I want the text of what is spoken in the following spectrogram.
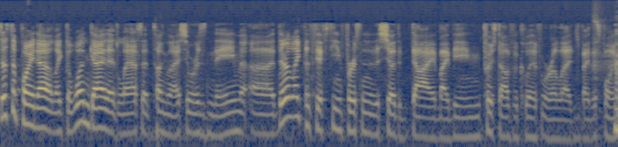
just to point out, like the one guy that laughs at Tongue Lasher's name, uh, they're like the 15th person in the show to die by being pushed off a cliff or a ledge by this point.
